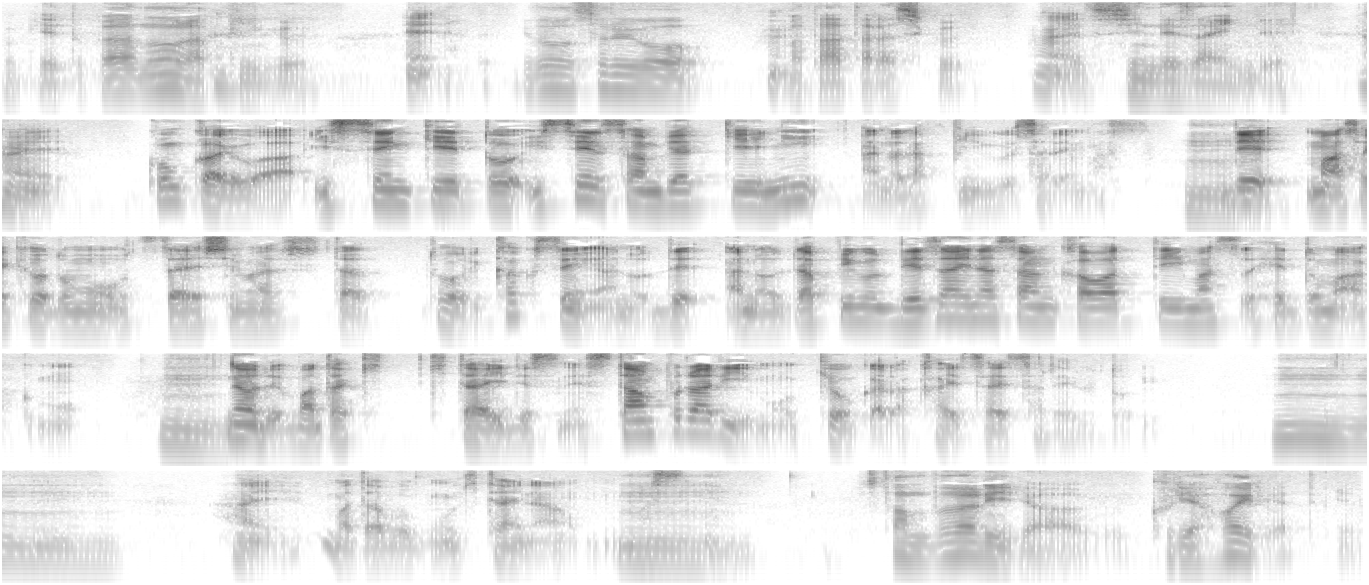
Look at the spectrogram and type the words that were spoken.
風景とかのラッピング。えだけどそれをまた新しく、はい。新デザインで。えはい、今回は1000系と1300系にあのラッピングされます、うん。で、まあ、先ほどもお伝えしました通り各線あのであのラッピングのデザイナーさん変わっていますヘッドマークも、うん。なのでまたき期待ですね。スタンプラリーも今日から開催されるといううんうんはい、また僕も来たいなと思いうん、ますね。うん、スタンプラリーではクリアファイルやってる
